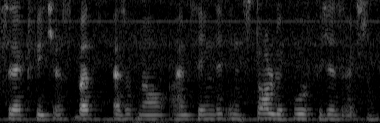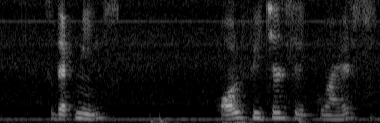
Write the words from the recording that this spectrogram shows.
select features but as of now I'm saying that install before feature selection. So that means all features requires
